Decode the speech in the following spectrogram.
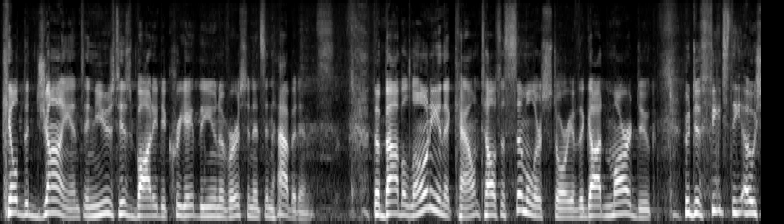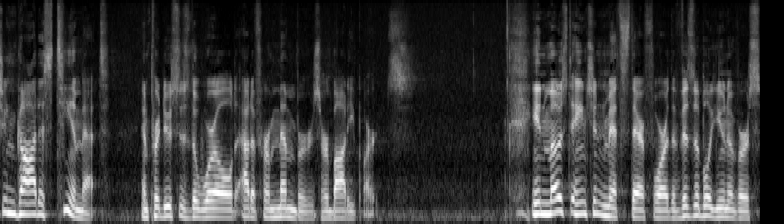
killed the giant and used his body to create the universe and its inhabitants. The Babylonian account tells a similar story of the god Marduk, who defeats the ocean goddess Tiamat and produces the world out of her members, her body parts. In most ancient myths, therefore, the visible universe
